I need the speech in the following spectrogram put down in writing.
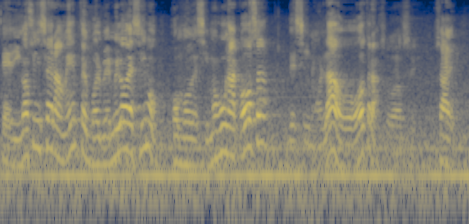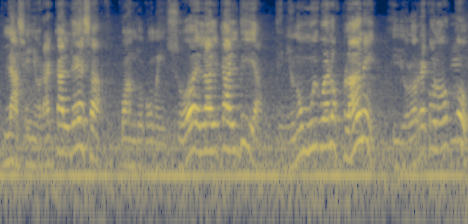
te digo sinceramente, volvemos y lo decimos. Como decimos una cosa, decimos la otra. Eso es así. O sea, la señora alcaldesa, cuando comenzó en la alcaldía, tenía unos muy buenos planes, y yo lo reconozco,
